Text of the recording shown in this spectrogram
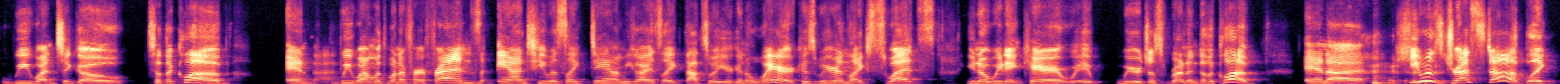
We went to go to the club and we went with one of her friends and he was like, damn, you guys, like that's what you're gonna wear. Cause we were in like sweats, you know, we didn't care. We, we were just running to the club. And uh he was dressed up like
